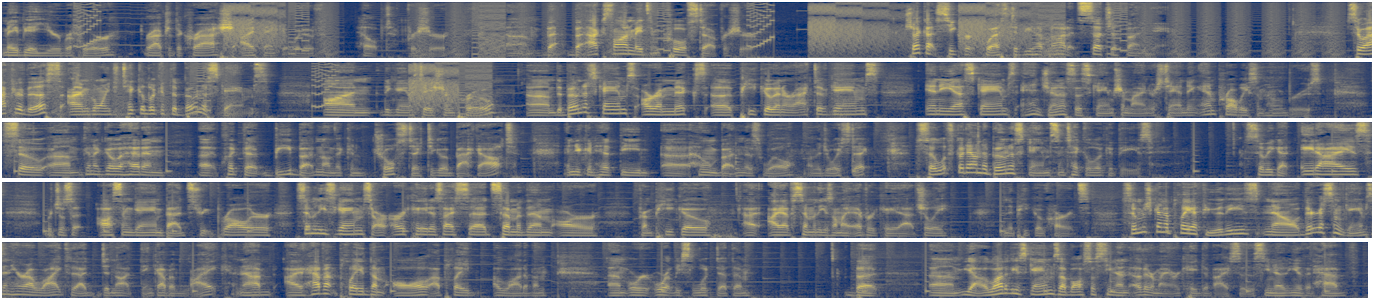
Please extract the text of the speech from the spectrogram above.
maybe a year before or after the crash, I think it would have helped for sure. Um, but but Axlon made some cool stuff for sure. Check out Secret Quest if you have not. It's such a fun game. So after this, I'm going to take a look at the bonus games on the Game Station Pro. Um, the bonus games are a mix of Piko Interactive games, NES games, and Genesis games, from my understanding, and probably some homebrews. So I'm um, going to go ahead and uh, click the B button on the control stick to go back out. And you can hit the uh, home button as well on the joystick. So let's go down to bonus games and take a look at these. So we got Eight Eyes, which is an awesome game, Bad Street Brawler. Some of these games are arcade, as I said. Some of them are from Piko. I, I have some of these on my Evercade, actually in the Piko carts. So I'm just going to play a few of these. Now, there are some games in here I liked that I did not think I would like. Now, I haven't played them all. I played a lot of them, um, or, or at least looked at them. But, um, yeah, a lot of these games I've also seen on other my arcade devices, you know, you know that have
